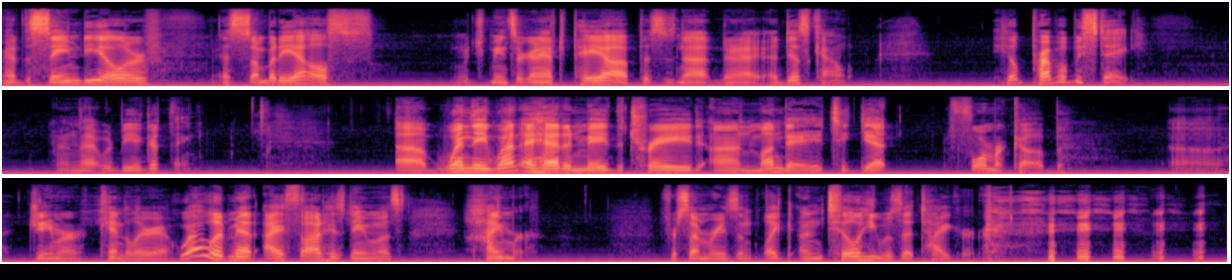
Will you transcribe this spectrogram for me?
have the same deal or as somebody else, which means they're going to have to pay up. This is not a discount. He'll probably stay, and that would be a good thing. Uh, when they went ahead and made the trade on Monday to get former Cub, uh, Jeimer Candelaria, who I'll admit I thought his name was Heimer for some reason, like until he was a Tiger.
